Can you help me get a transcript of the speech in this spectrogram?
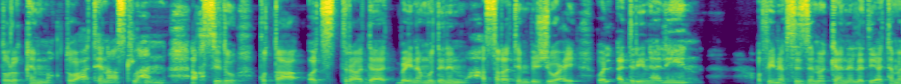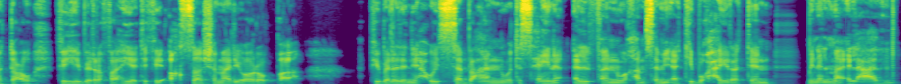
طرق مقطوعة أصلا. أقصد قطاع أوتسترادات بين مدن محاصرة بالجوع والأدرينالين. وفي نفس الزمكان الذي أتمتع فيه بالرفاهية في أقصى شمال أوروبا. في بلد يحوي سبعا وتسعين ألفا وخمسمائة بحيرة من الماء العذب.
